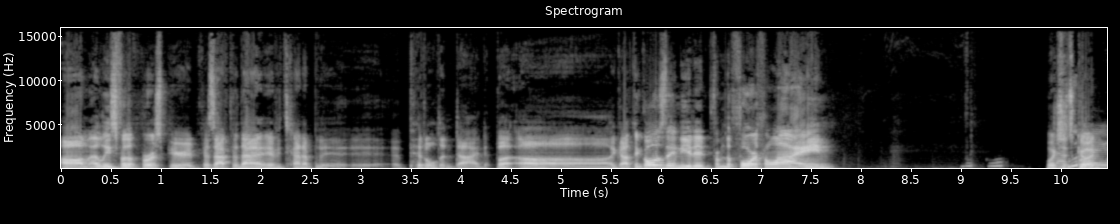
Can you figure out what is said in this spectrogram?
Um, at least for the first period, because after that it kind of uh, piddled and died. But uh, I got the goals they needed from the fourth line, which is good.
